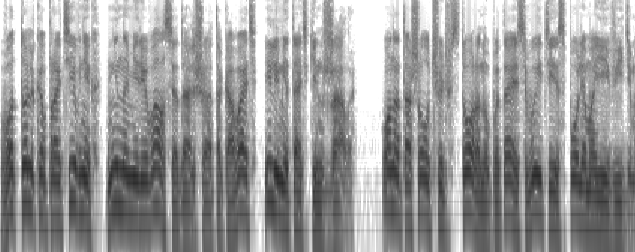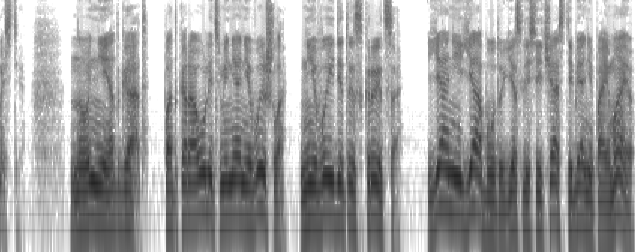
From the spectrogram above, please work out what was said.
Вот только противник не намеревался дальше атаковать или метать кинжалы. Он отошел чуть в сторону, пытаясь выйти из поля моей видимости. Но нет, гад, Подкараулить меня не вышло, не выйдет и скрыться. Я не я буду, если сейчас тебя не поймаю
